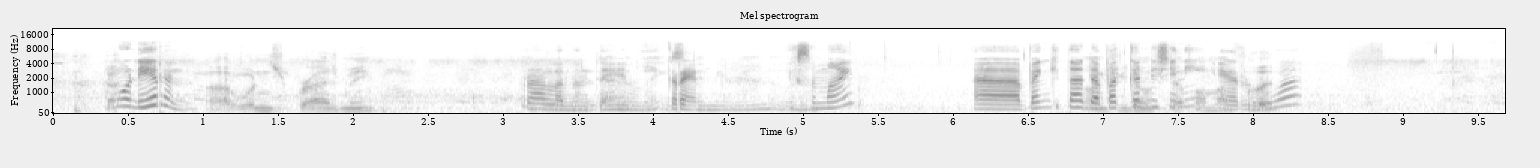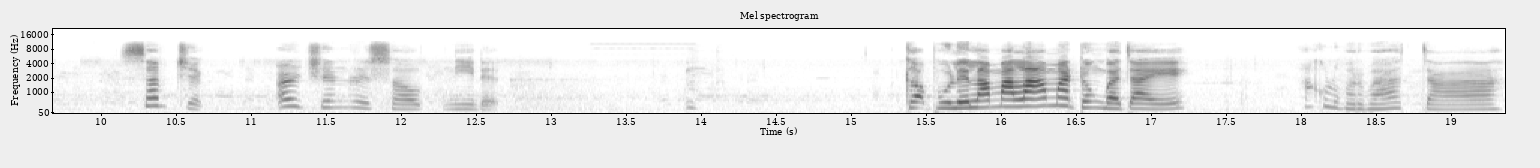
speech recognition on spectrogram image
modern. Uh, wouldn't surprise me. Peralatan TNI, keren. main, Eh, apa yang kita dapatkan di sini? on my R2. foot. Subject, urgent result needed. Gak boleh lama-lama dong bacae. Aku lu baru baca.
